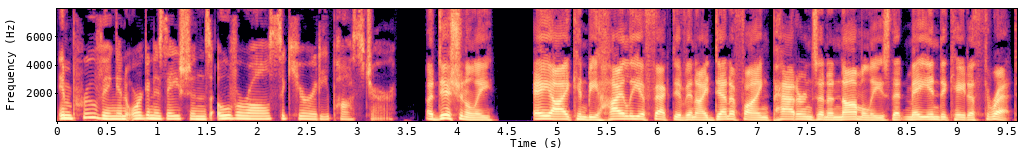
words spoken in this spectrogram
improving an organization's overall security posture. Additionally, AI can be highly effective in identifying patterns and anomalies that may indicate a threat,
